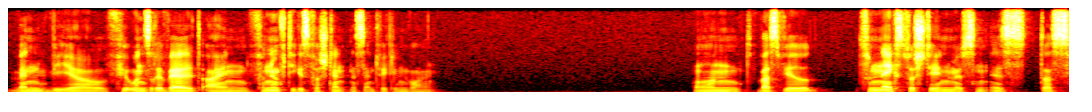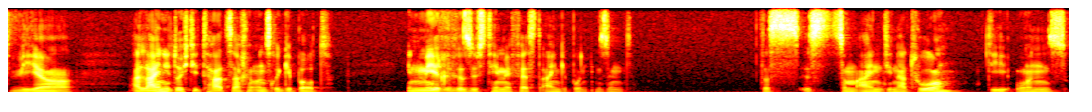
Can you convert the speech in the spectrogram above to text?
wenn wir für unsere Welt ein vernünftiges Verständnis entwickeln wollen. Und was wir zunächst verstehen müssen, ist, dass wir alleine durch die Tatsache unserer Geburt in mehrere Systeme fest eingebunden sind. Das ist zum einen die Natur, die uns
